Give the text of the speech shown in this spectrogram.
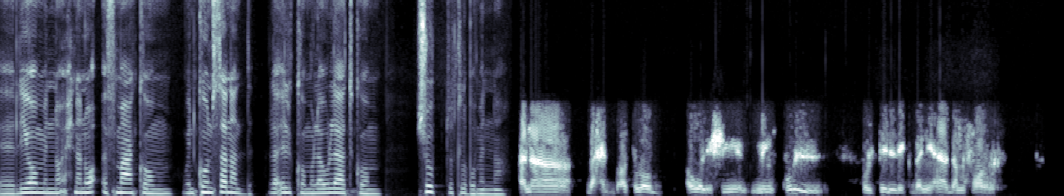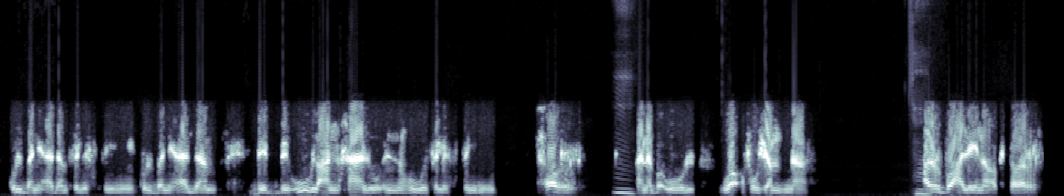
آه، اليوم إنه إحنا نوقف معكم ونكون سند لإلكم ولأولادكم. شو بتطلبوا منا؟ أنا بحب أطلب أول شيء من كل قلت لك بني آدم حر. كل بني آدم فلسطيني. كل بني آدم بيقول عن حاله إنه هو فلسطيني. حر. م. أنا بقول وقفوا جنبنا. قربوا علينا أكثر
